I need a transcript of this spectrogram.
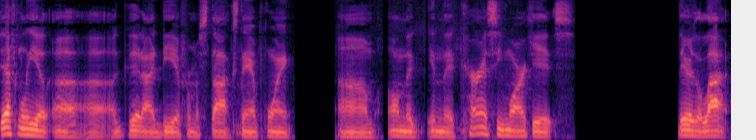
definitely a a, a good idea from a stock standpoint. Um, on the in the currency markets there's a lot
